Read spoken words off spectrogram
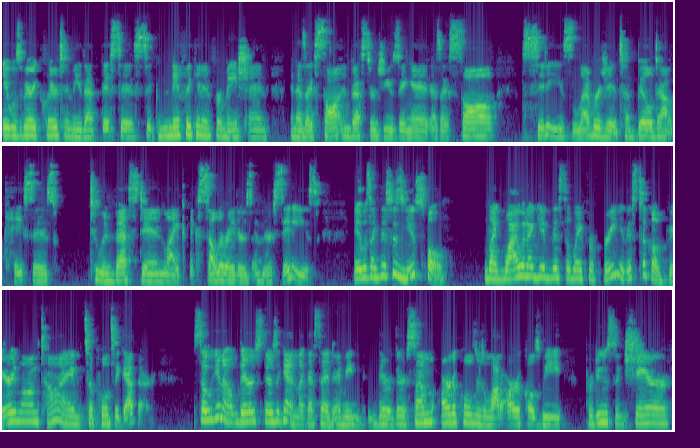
it was very clear to me that this is significant information. And as I saw investors using it, as I saw cities leverage it to build out cases to invest in like accelerators in their cities, it was like, this is useful like why would i give this away for free? This took a very long time to pull together. So you know there's there's again like i said i mean there there's some articles there's a lot of articles we produce and share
